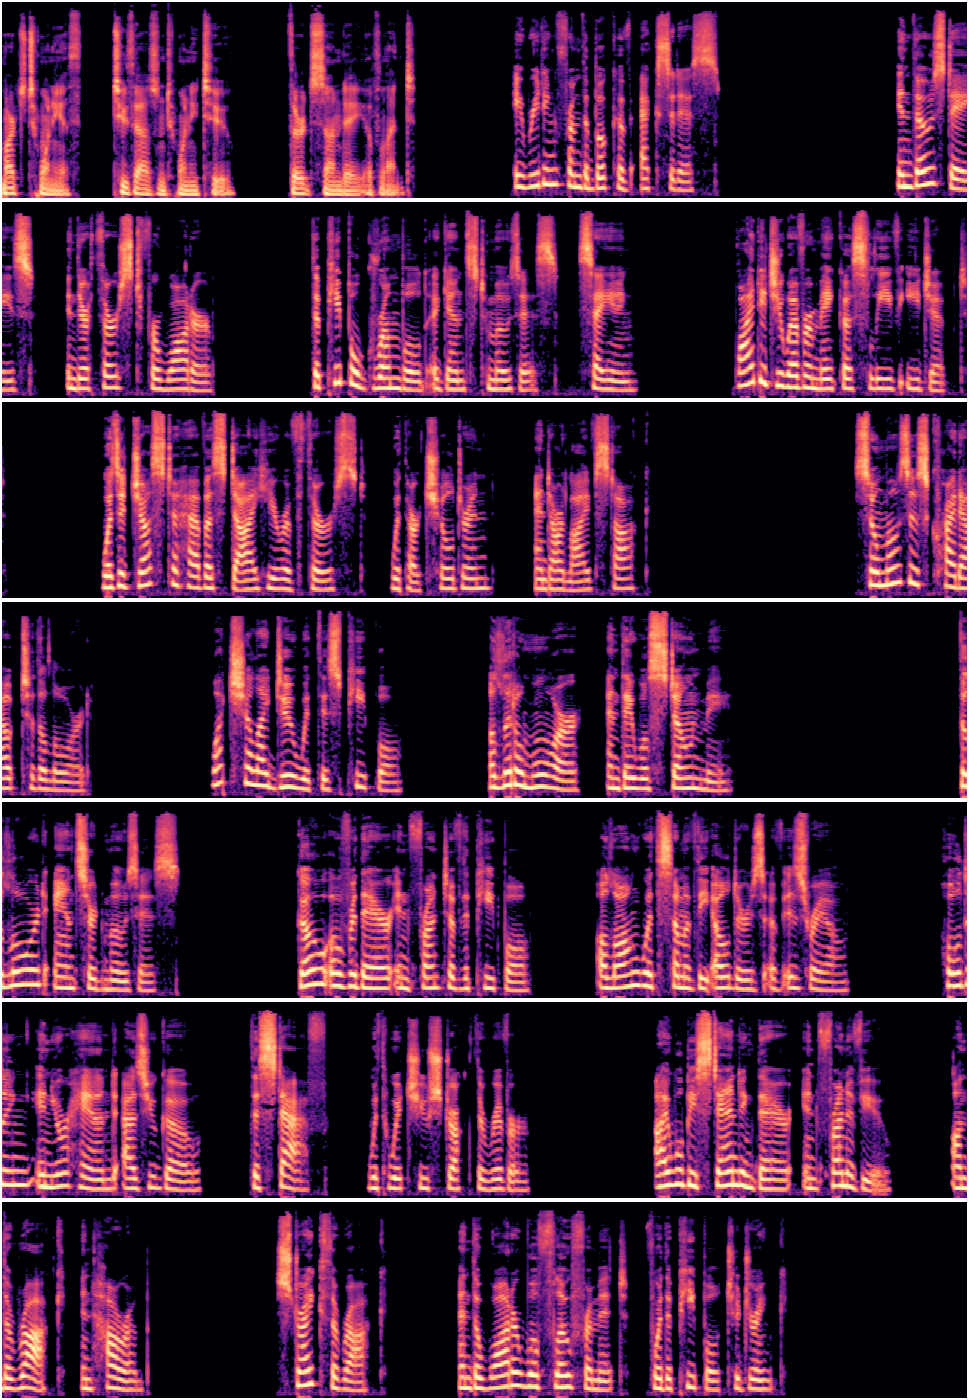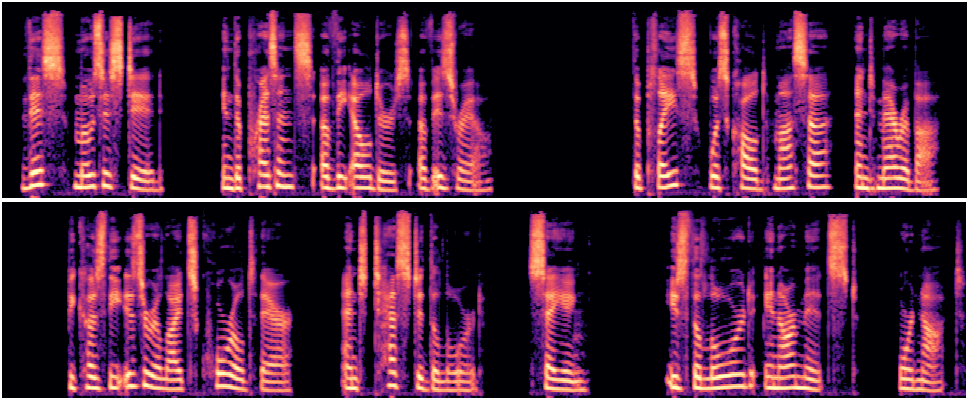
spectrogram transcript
March 20th, 2022, third Sunday of Lent. A reading from the book of Exodus. In those days, in their thirst for water, the people grumbled against Moses, saying, Why did you ever make us leave Egypt? Was it just to have us die here of thirst with our children and our livestock? So Moses cried out to the Lord, What shall I do with this people? A little more, and they will stone me. The Lord answered Moses, Go over there in front of the people, along with some of the elders of Israel, holding in your hand as you go the staff with which you struck the river. I will be standing there in front of you on the rock in Horeb. Strike the rock, and the water will flow from it for the people to drink. This Moses did in the presence of the elders of Israel. The place was called Massah and Meribah, because the Israelites quarreled there and tested the Lord, saying, Is the Lord in our midst or not?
